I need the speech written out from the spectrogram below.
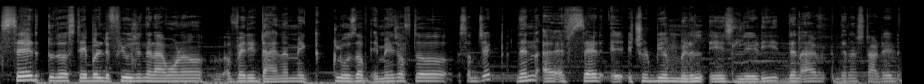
said to the stable diffusion that I want a, a very dynamic close-up image of the subject. Then I've said it should be a middle-aged lady. Then I've then I've started started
